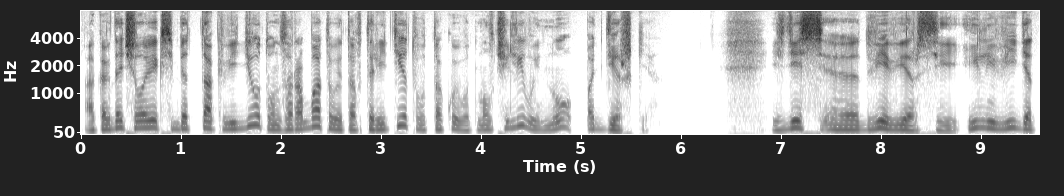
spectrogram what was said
А когда человек себя так ведет, он зарабатывает авторитет вот такой вот молчаливый, но поддержки. И здесь э, две версии. Или видят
